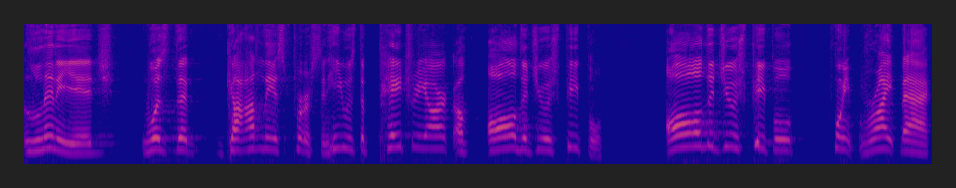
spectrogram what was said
lineage, was the godliest person. He was the patriarch of all the Jewish people. All the Jewish people point right back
